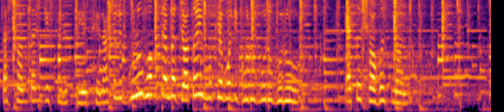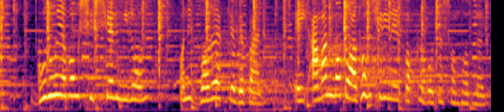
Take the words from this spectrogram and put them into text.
তার সন্তানকে ফিরত দিয়েছেন। আসলে গুরু ভক্তি আমরা যতই মুখে বলি গুরু গুরু গুরু, এত সহজ নয়। গুরু এবং শিষ্যের মিলন অনেক বড় একটা ব্যাপার। এই আমার মতো অধম শিরিনের পক্ষে বোঝা সম্ভব নয়।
